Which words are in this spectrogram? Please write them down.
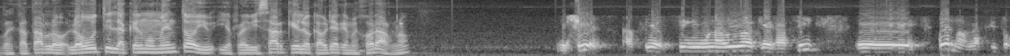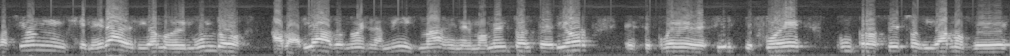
rescatar lo, útil de aquel momento y, revisar qué es lo que habría que mejorar, ¿no? Sí, así es, sin ninguna duda que es así. Eh, bueno, la situación general, digamos, del mundo ha variado, no es la misma. En el momento anterior eh, se puede decir que fue un proceso, digamos, de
